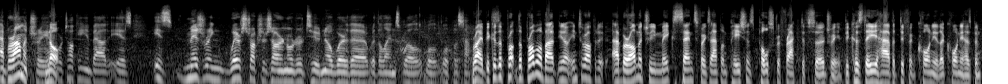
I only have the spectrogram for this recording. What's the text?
aberrometry. No. What we're talking about is is measuring where structures are in order to know where the where the lens will will, will post up. Right, because the, pro- the problem about you know intraoperative aberrometry makes sense, for example, in patients post refractive surgery because they have a different cornea. Their cornea has been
